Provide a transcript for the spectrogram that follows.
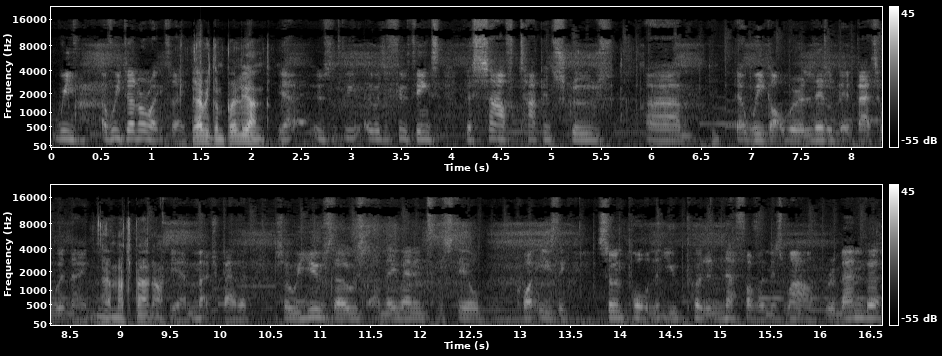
we've have we done all right today? Yeah we've done brilliant. Yeah it was, it was a few things. The self tapping screws um, that we got were a little bit better weren't they? Yeah much better. Yeah much better. So we used those and they went into the steel quite easily so important that you put enough of them as well. Remember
